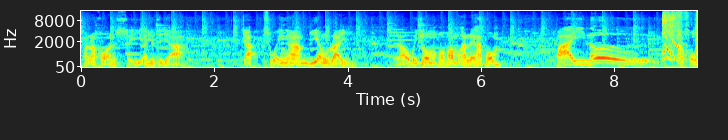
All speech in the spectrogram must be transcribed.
พระนครศรีอยุธยา จะสวยงามเยี่ยงไร เราไปชมพร้อมๆกันเลยครับผม ไปเลยครับผม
